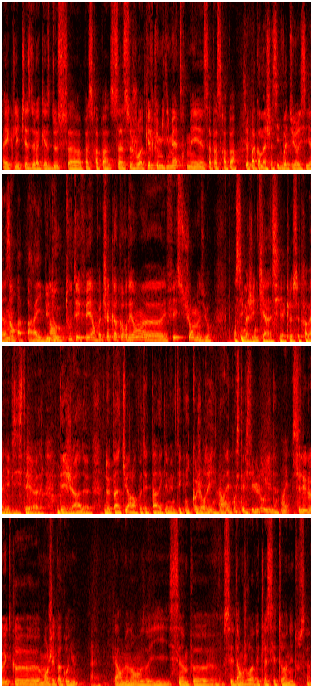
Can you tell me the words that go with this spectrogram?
avec les pièces de la caisse 2, ça passera pas. Ça se joue à quelques millimètres, mais ça passera pas. C'est pas comme un châssis de voiture ici, hein. c'est pas pareil du non, tout. tout est fait. En fait, chaque accordéon euh, est fait sur mesure. On s'imagine qu'il y a un siècle, ce travail existait déjà de, peinture, alors peut-être pas avec les mêmes techniques qu'aujourd'hui. Alors à l'époque, c'était le celluloïde. Oui, celluloïde que moi j'ai pas connu car maintenant c'est un peu c'est dangereux avec l'acétone et tout ça.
